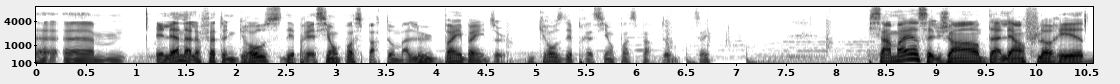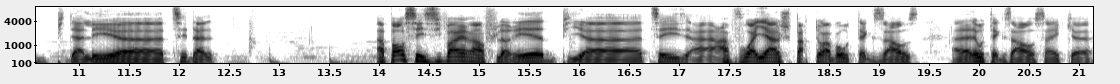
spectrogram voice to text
euh, euh, Hélène, elle a fait une grosse dépression postpartum. Elle a eu bien, bien dur. Une grosse dépression postpartum, tu sais. Puis sa mère, c'est le genre d'aller en Floride, puis d'aller, euh, tu sais, d'aller... À part ses hivers en Floride, puis, euh, tu sais, elle, voyage partout. Elle va au Texas. Elle allait au Texas avec euh,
